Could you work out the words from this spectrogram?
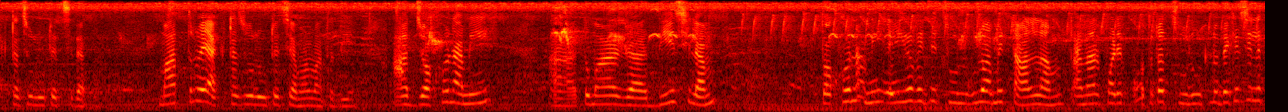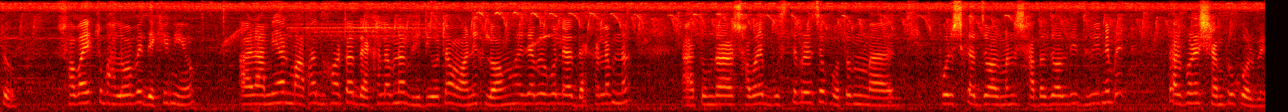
একটা চুল উঠেছে, দেখো। মাত্র একটা চুল উঠেছে আমার মাথা দিয়ে। আর যখন আমি তোমার দিয়েছিলাম, তখন আমি এইভাবে যে চুলগুলো আমি টানলাম, টানার পরে কতটা চুল উঠল দেখেছিলে তো? সবাই একটু ভালোভাবে দেখে নিও। আর আমি আর মাথা ধোয়াটা দেখালাম না, ভিডিওটা অনেক লং হয়ে যাবে বলে আর দেখালাম না। আর তোমরা সবাই বুঝতে পেরেছ, প্রথম পরিষ্কার জল মানে সাদা জল দিয়ে ধুয়ে নেবে, তারপরে শ্যাম্পু করবে।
